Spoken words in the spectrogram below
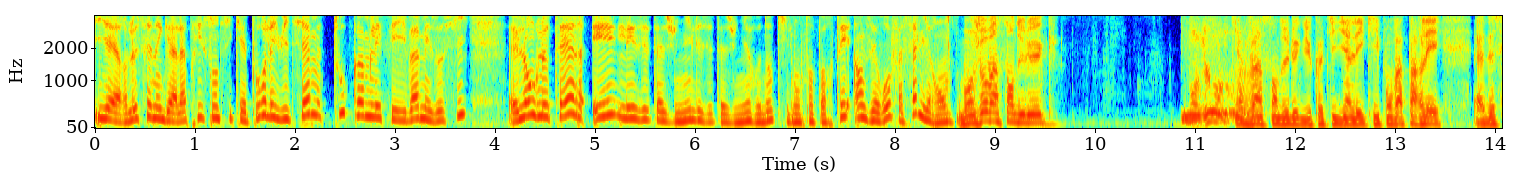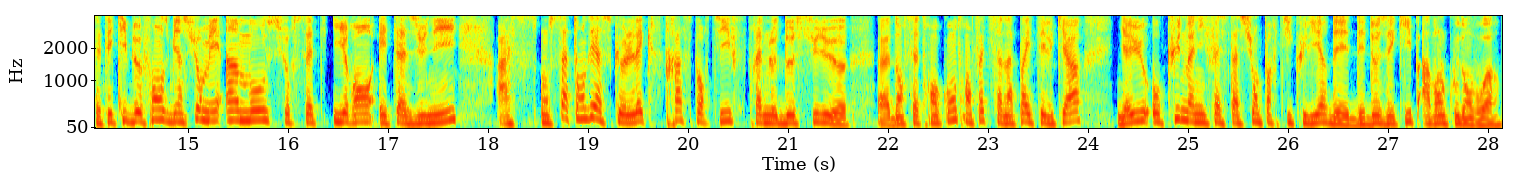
Hier, le Sénégal a pris son ticket pour les huitièmes, tout comme les Pays-Bas, mais aussi l'Angleterre et les États-Unis. Les États-Unis, Renault, qui l'ont emporté 1-0 face à l'Iran. Bonjour Vincent Duluc. Bonjour. Vincent Duluc du quotidien L'équipe. On va parler euh, de cette équipe de France, bien sûr, mais un mot sur cet Iran-États-Unis. On s'attendait à ce que l'extra sportif prenne le dessus euh, euh, dans cette rencontre. En fait, ça n'a pas été le cas. Il n'y a eu aucune manifestation particulière des deux équipes avant le coup d'envoi.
